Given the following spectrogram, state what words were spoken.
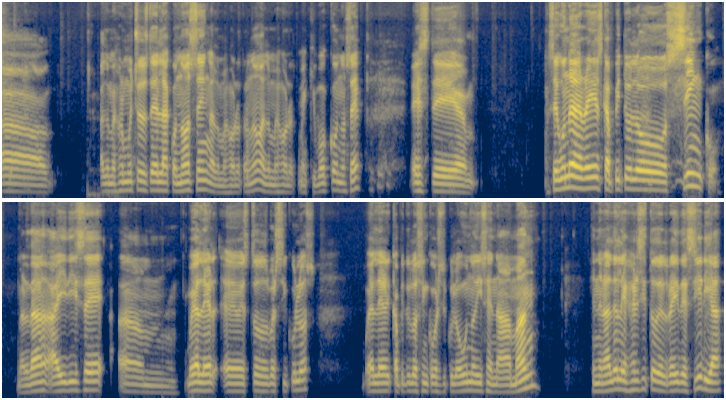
ah, a lo mejor muchos de ustedes la conocen, a lo mejor otros no, a lo mejor me equivoco, no sé. Este. Segunda de Reyes, capítulo 5, ¿verdad? Ahí dice. voy a leer eh, estos dos versículos. Voy a leer capítulo 5, versículo 1. Dice: Naamán general del ejército del rey de Siria,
